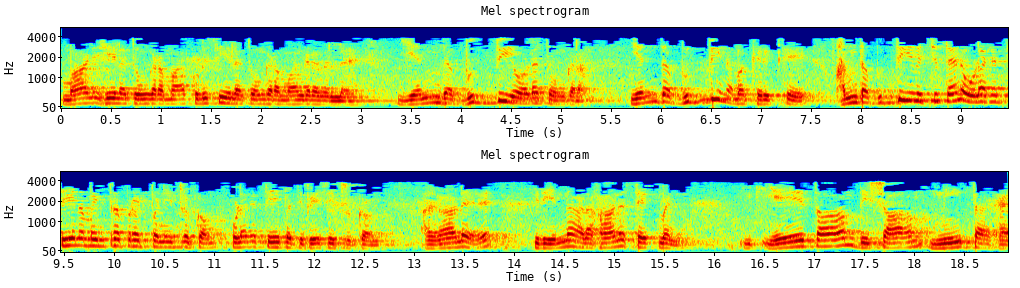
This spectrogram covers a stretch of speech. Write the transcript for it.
மாளிகையில தூங்குறோமா குடிசையில தூங்குறோமாங்கிறது இல்ல எந்த புத்தியோட தூங்குறோம் எந்த புத்தி நமக்கு இருக்கு? அந்த புத்தியை வச்சுதானே உலகத்தையே நம்ம இன்டர்பிரட் பண்ணிட்டு இருக்கோம் உலகத்தையே பத்தி பேசிட்டு இருக்கோம் அதனால இது என்ன அழகான ஸ்டேட்மெண்ட் ஏதாம் திசாம் நீத்தக.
